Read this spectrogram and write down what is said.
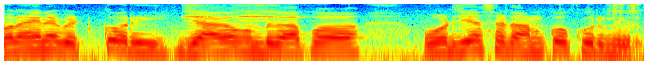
ఓలైనా పెట్టుకోరి జాగా ఉంది కాపో ఓడి చేస్తాడు అనుకోకూరు మీరు.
